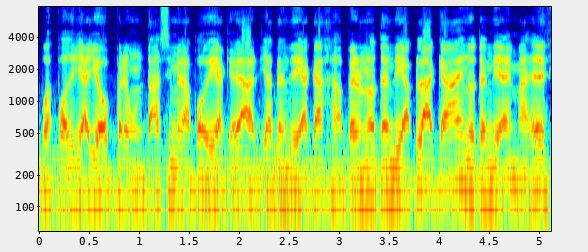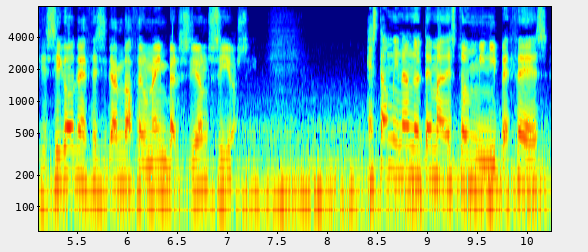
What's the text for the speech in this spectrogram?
pues podría yo preguntar si me la podía quedar, ya tendría caja, pero no tendría placa y no tendría demás. Es decir, sigo necesitando hacer una inversión sí o sí. He estado mirando el tema de estos mini PCs.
